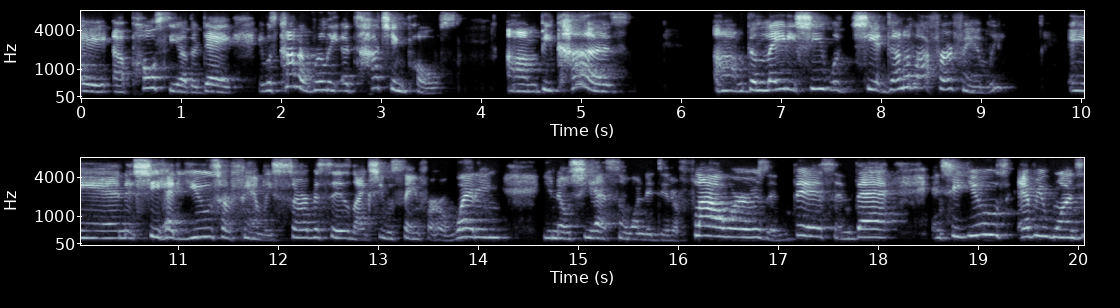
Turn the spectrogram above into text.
a, a post the other day. It was kind of really a touching post um, because um, the lady she was she had done a lot for her family and she had used her family services like she was saying for her wedding. You know she had someone that did her flowers and this and that. And she used everyone's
